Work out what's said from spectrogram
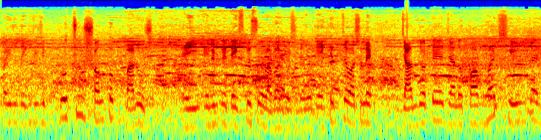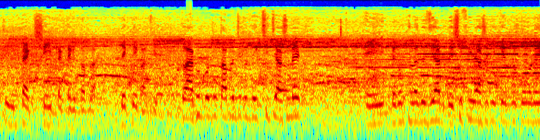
আমরা কিন্তু দেখেছি যে প্রচুর সংখ্যক মানুষ এই এলিভেটেড এক্সপ্রেসওয়ে ব্যবহার করছেন এবং এক্ষেত্রেও আসলে যানজটে যেন কম হয় সেইটার যে ইম্প্যাক্ট সেই ইম্প্যাক্টটা কিন্তু আমরা দেখতেই পাচ্ছি। তো এখন পর্যন্ত আমরা যেটা দেখছি যে আসলে এই বেগম খালেদা জিয়ার দেশে ফিরে আসাকে কেন্দ্র করে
